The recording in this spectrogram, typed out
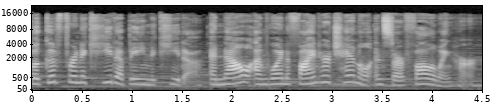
But good for Nikita being Nikita, and now I'm going to find her channel and start following her.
